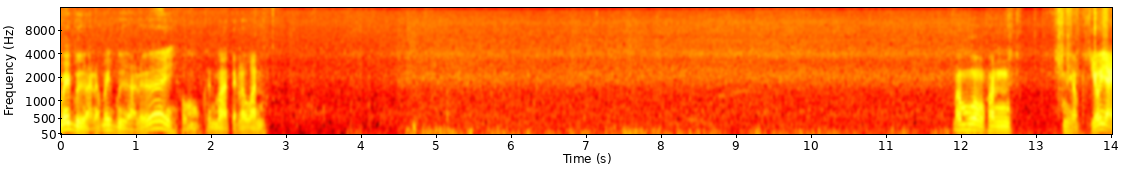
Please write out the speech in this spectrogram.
ไม่เบื่อนะไม่เบื่อเลย ผมขึ้นมาแต่ละวัน มะม่วงพันนี่ครับเขียวใหญ่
